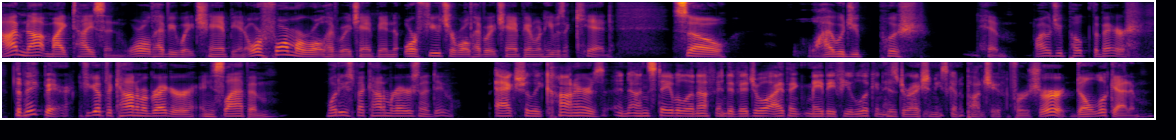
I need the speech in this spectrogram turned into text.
I'm not Mike Tyson, world heavyweight champion, or former world heavyweight champion, or future world heavyweight champion when he was a kid. So why would you push him? Why would you poke the bear? The big bear. If you go up to Conor McGregor and you slap him, what do you expect Conor McGregor's going to do? Actually, Conor is an unstable enough individual. I think maybe if you look in his direction, he's going to punch you. For sure, don't look at him.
